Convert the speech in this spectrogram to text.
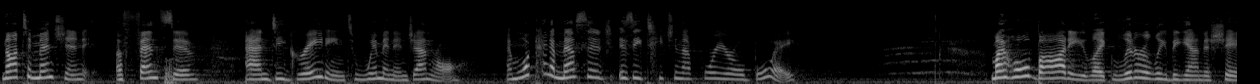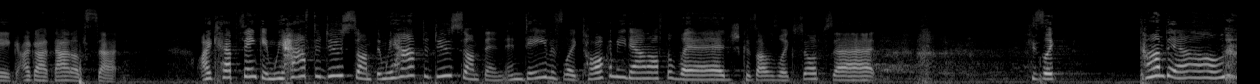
not to mention offensive and degrading to women in general. And what kind of message is he teaching that four year old boy? My whole body, like, literally began to shake. I got that upset. I kept thinking, we have to do something. We have to do something. And Dave is like talking me down off the ledge because I was like so upset. He's like, calm down.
